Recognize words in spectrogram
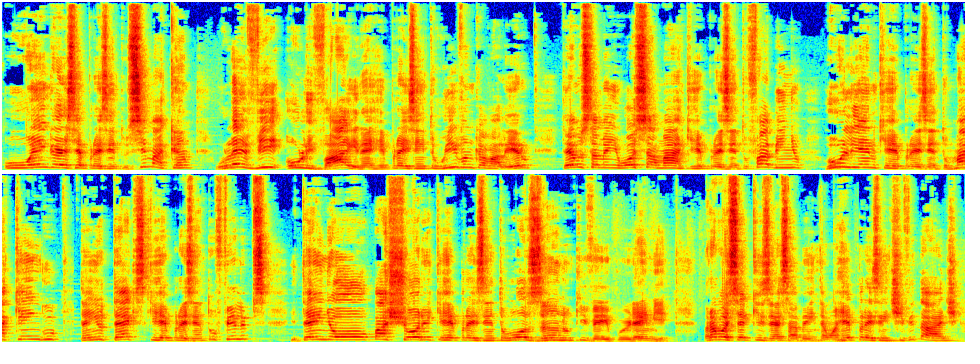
o Engers representa o Simakan, o Levi, ou Levi, né, representa o Ivan Cavaleiro. Temos também o Osama, que representa o Fabinho, Julian, que representa o Makengo, tem o Tex, que representa o Phillips, e tem o Bachore, que representa o Lozano, que veio por DME. Para você que quiser saber então a representatividade,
